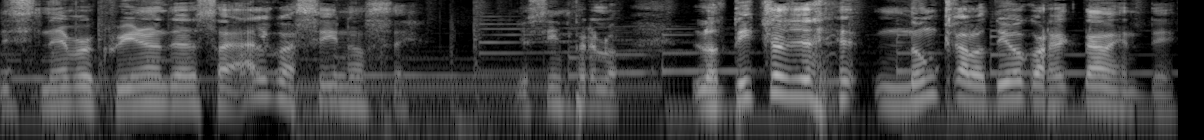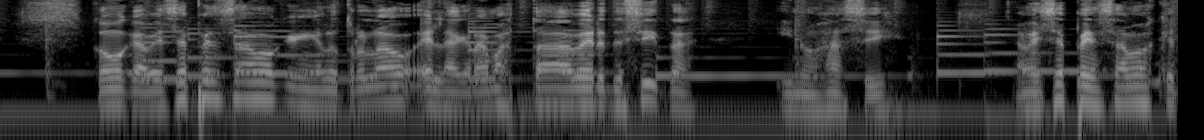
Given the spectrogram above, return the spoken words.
is never greener than the Algo así, no sé. Yo siempre lo. Los dichos nunca los digo correctamente. Como que a veces pensamos que en el otro lado en la grama está verdecita y no es así. A veces pensamos que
